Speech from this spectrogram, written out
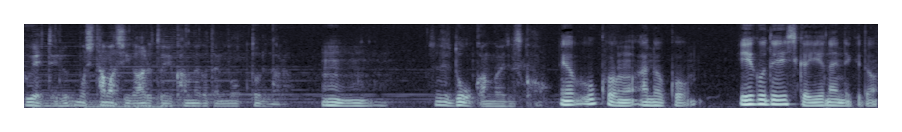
増えてる？もし魂があるという考え方にのっとるならうんうん。先生どうお考えですか？いや僕はもうあのこう英語でしか言えないんだけど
